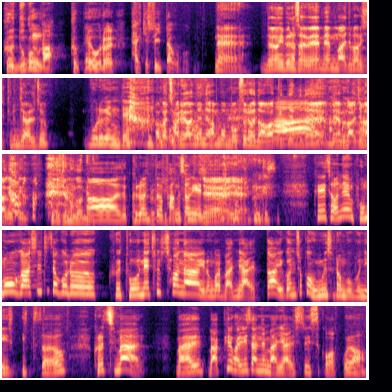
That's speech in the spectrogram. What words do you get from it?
그 누군가 그 배우를 밝힐 수 있다고 봅니다. 네. 노영희 변호사 왜 맨 마지막에 시키는지 알죠? 모르겠는데요. 아까 자료 화면에 한번 목소리가 나왔기 때문에 맨 마지막에 지금 해주는 겁니다. 아, 그런 또 방송에 또 예, 예. 그 저는 부모가 실질적으로 그 돈의 출처나 이런 걸 많이 알까? 이건 조금 의문스러운 부분이 있- 있어요. 그렇지만 말, 마필 관리사는 많이 알 수 있을 것 같고요.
